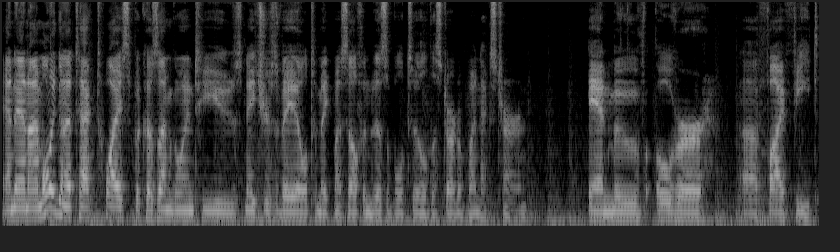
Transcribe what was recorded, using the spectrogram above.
And then I'm only going to attack twice because I'm going to use Nature's Veil to make myself invisible till the start of my next turn. And move over uh, five feet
